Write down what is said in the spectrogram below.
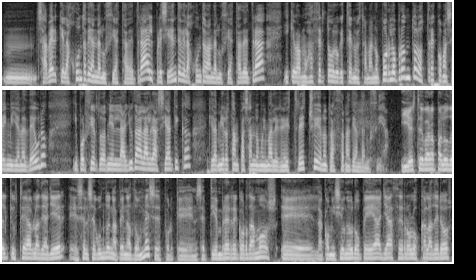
Mm, saber que la Junta de Andalucía está detrás, el presidente de la Junta de Andalucía está detrás y que vamos a hacer todo lo que esté en nuestra mano. Por lo pronto, los 3,6 millones de euros y, por cierto, también la ayuda a la alga asiática, que también lo están pasando muy mal en el estrecho y en otras zonas de Andalucía. Y este varapalo del que usted habla de ayer es el segundo en apenas dos meses, porque en septiembre, recordamos, eh, la Comisión Europea ya cerró los caladeros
